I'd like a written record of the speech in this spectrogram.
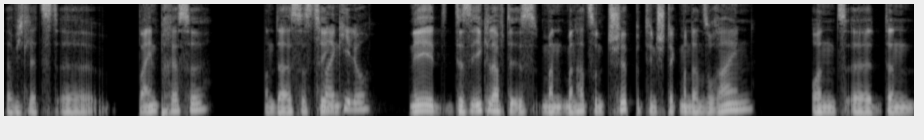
da habe ich letzt äh, Beinpresse und da ist das Zwei Ding, Kilo. Nee, das Ekelhafte ist, man, man hat so einen Chip, den steckt man dann so rein und äh, dann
